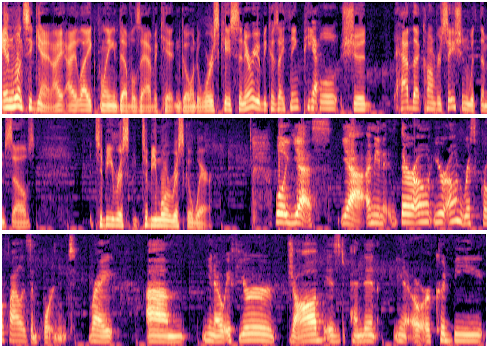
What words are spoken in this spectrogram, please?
and once again, I, I like playing devil's advocate and going to worst case scenario because I think people should have that conversation with themselves to be risk to be more risk aware. Well, yes, yeah. I mean, their own your own risk profile is important, right? Um, you know, if your job is dependent, you know, or, or could be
